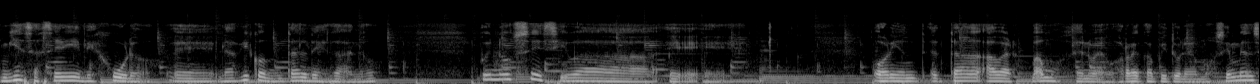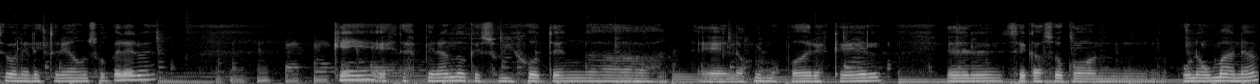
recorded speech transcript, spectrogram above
vi esa serie y les juro, eh, la vi con tal desgano. Pues no sé si va orientada. A ver, vamos de nuevo, recapitulemos. Invencible es la historia de un superhéroe que está esperando que su hijo tenga eh, los mismos poderes que él. Él se casó con una humana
